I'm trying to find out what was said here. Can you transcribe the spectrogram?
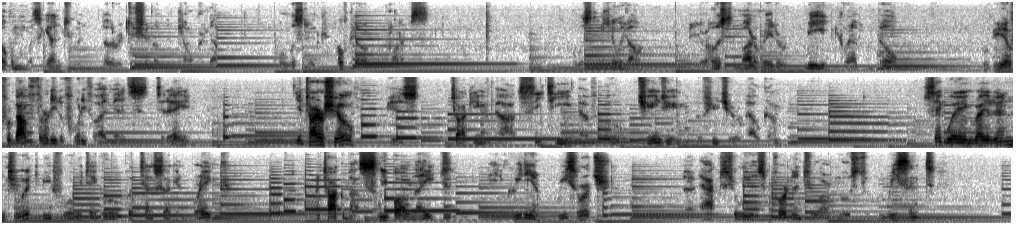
welcome once again to another edition of the Kennel Cadet Holistic Healthcare Products. Holistic Healing Hour. Your host and moderator, me, Grandpa Bill. We'll be here for about 30 to 45 minutes today. The entire show is talking about CTFO changing the future segueing right into it before we take a little quick 10 second break. I talk about sleep all night, the ingredient research that actually is pertinent to our most recent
